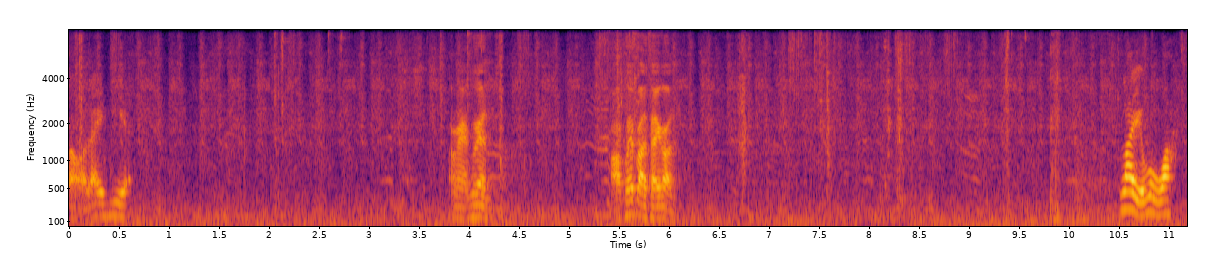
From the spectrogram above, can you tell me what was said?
ต่ออะไรเฮียเอาไงเพื่อนออกเพื่อนปัดไฟก่อน ไล่อยู่บอกว่าวะ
